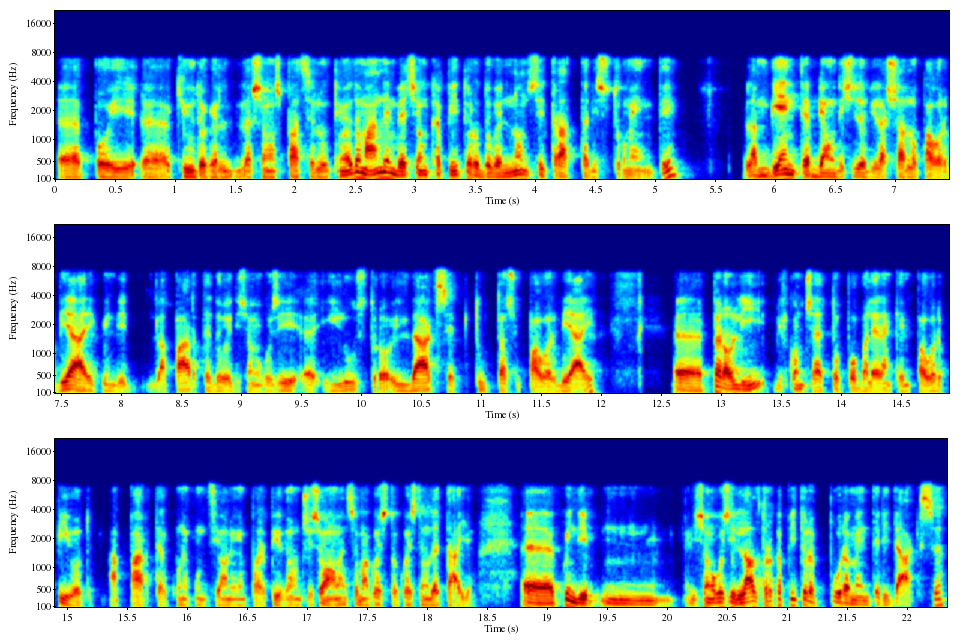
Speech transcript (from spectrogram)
eh, poi eh, chiudo che lasciamo spazio alle ultime domande, invece è un capitolo dove non si tratta di strumenti, l'ambiente abbiamo deciso di lasciarlo Power BI, quindi la parte dove diciamo così eh, illustro il DAX è tutta su Power BI, eh, però lì il concetto può valere anche in Power Pivot, a parte alcune funzioni che in Power Pivot non ci sono, ma insomma questo, questo è un dettaglio. Eh, quindi mh, diciamo così, l'altro capitolo è puramente di DAX,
